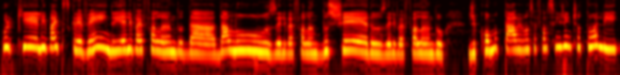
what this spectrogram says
porque ele vai descrevendo e ele vai falando da, da luz, ele vai falando dos cheiros, ele vai falando de como tava, e você fala assim, gente, eu tô ali.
